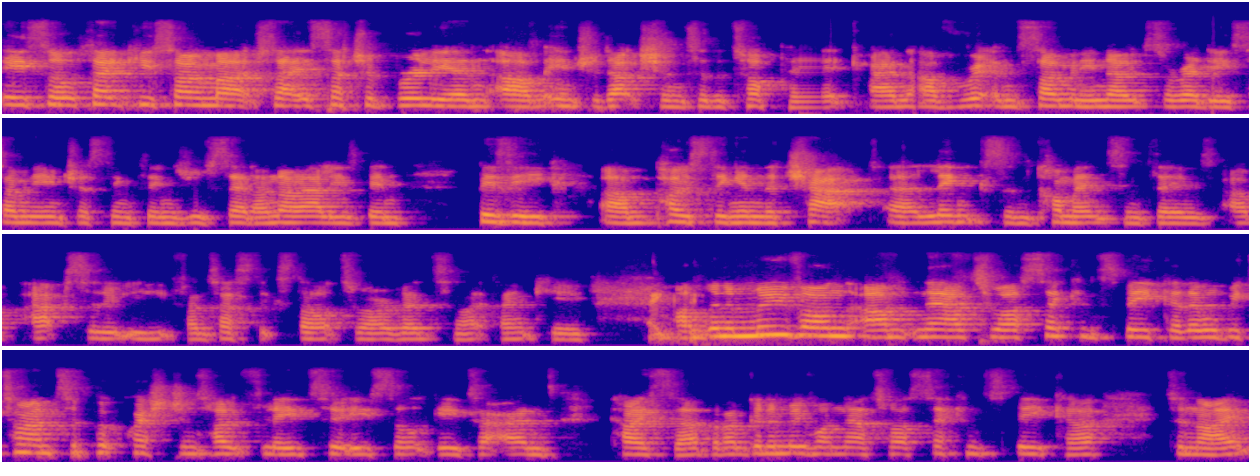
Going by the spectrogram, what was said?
Iseult, thank you so much. That is such a brilliant um, introduction to the topic. And I've written so many notes already, so many interesting things you've said. I know Ali's been busy um, posting in the chat uh, links and comments and things. Absolutely fantastic start to our event tonight. Thank you. Thank I'm going to move on um, now to our second speaker. There will be time to put questions, hopefully, to Iseult, Gita, and Kajsa, but I'm going to move on now to our second speaker tonight.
